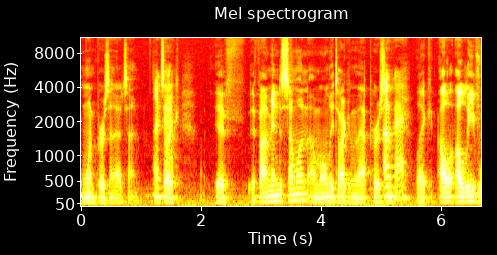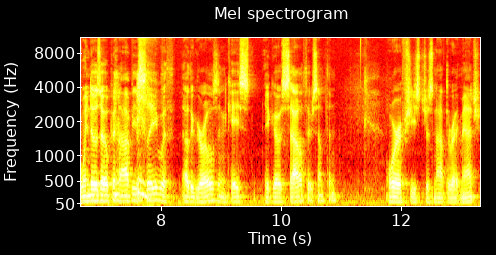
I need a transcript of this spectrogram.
one person at a time. It's Okay. like if if I'm into someone, I'm only talking to that person. okay, Like I'll I'll leave windows open, obviously, with other girls in case it goes south or something, or if she's just not the right match.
